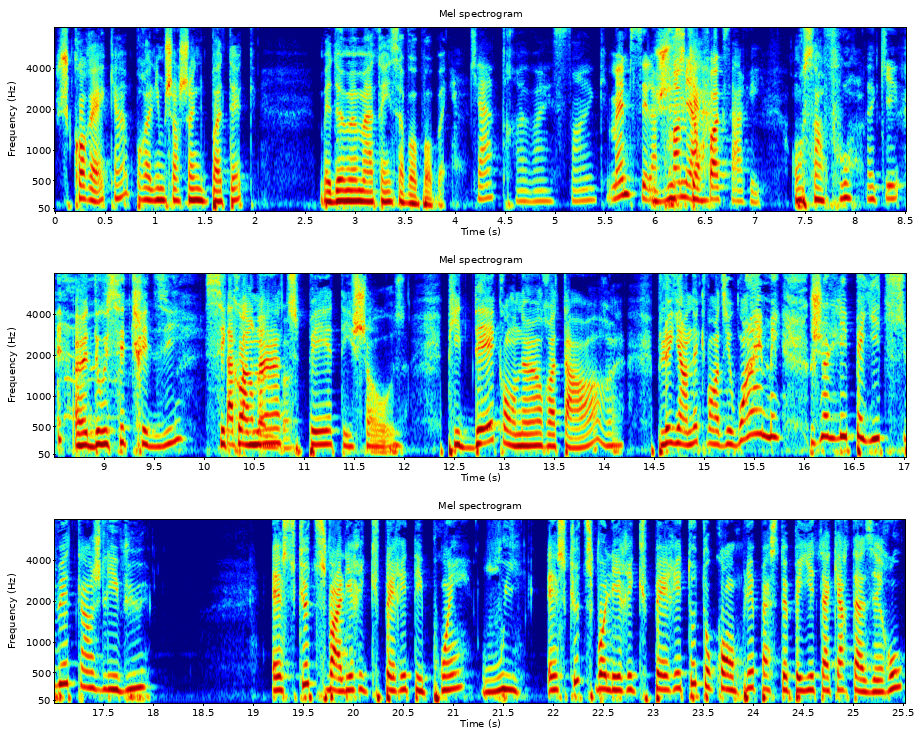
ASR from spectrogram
je suis correct hein, pour aller me chercher une hypothèque, mais demain matin, ça va pas bien. 85. Même si c'est la première fois que ça arrive. On s'en fout. OK. Un dossier de crédit, c'est comment tu paies tes choses. Puis dès qu'on a un retard, puis là, il y en a qui vont dire Ouais, mais je l'ai payé tout de suite quand je l'ai vu. Est-ce que tu vas aller récupérer tes points? Oui. Est-ce que tu vas les récupérer tout au complet parce que tu as payé ta carte à zéro?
